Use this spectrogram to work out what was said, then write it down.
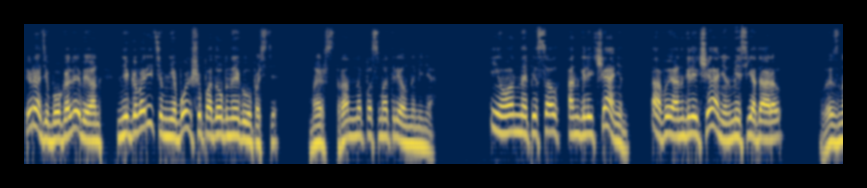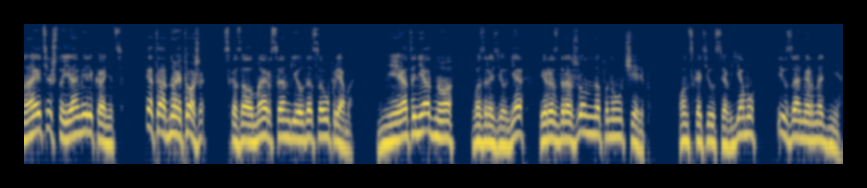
И ради бога, Лебиан, не говорите мне больше подобные глупости». Мэр странно посмотрел на меня. «И он написал «англичанин», а вы англичанин, месье Даррелл. «Вы знаете, что я американец». «Это одно и то же», — сказал мэр Сен-Гилдаса упрямо. «Нет, не одно», — возразил я и раздраженно пнул череп. Он скатился в яму и замер на дне.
